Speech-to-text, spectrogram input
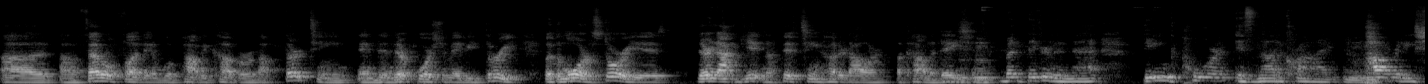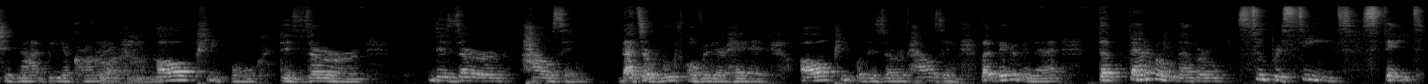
uh, uh, federal funding will probably cover about thirteen, and then their portion may be three. But the moral of the story is they're not getting a fifteen hundred dollar accommodation. Mm-hmm. But bigger than that, being poor is not a crime. Mm-hmm. Poverty should not be a crime. Mm-hmm. All people deserve deserve housing. That's a roof over their head. All people deserve housing. But bigger than that, the federal level supersedes state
